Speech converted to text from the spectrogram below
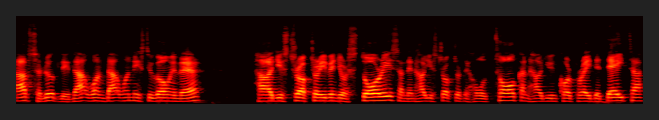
absolutely, that one that one needs to go in there. How you structure even your stories, and then how you structure the whole talk, and how you incorporate the data.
